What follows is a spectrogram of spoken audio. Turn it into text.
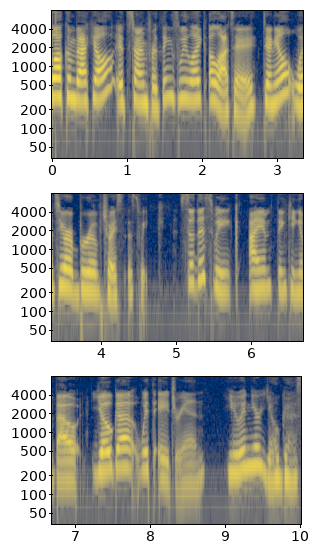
Welcome back, y'all. It's time for Things We Like a Latte. Danielle, what's your brew of choice this week? So this week, I am thinking about yoga with Adriene. You and your yogas.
